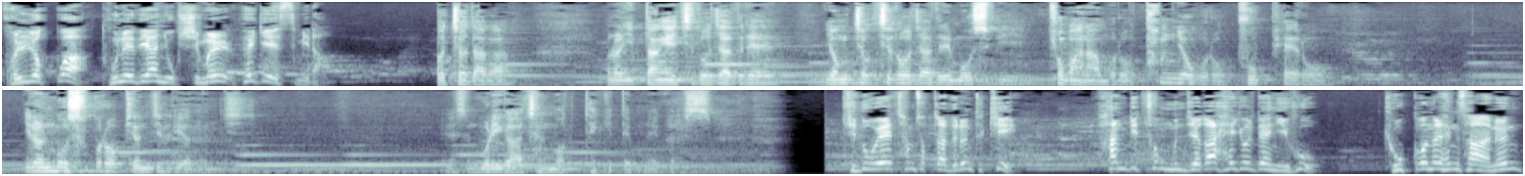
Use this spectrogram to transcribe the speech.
권력과 돈에 대한 욕심을 회개했습니다. 어쩌다가 오늘 이 땅의 지도자들의 영적 지도자들의 모습이 교만함으로 탐욕으로 부패로 이런 모습으로 변질되었는지 이것은 우리가 잘못했기 때문에 그렇습니다. 기도회 참석자들은 특히 한기총 문제가 해결된 이후 교권을 행사하는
